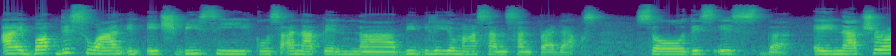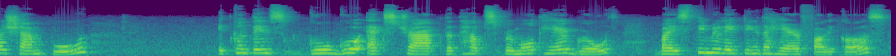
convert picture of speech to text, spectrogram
I bought this one in HBC kung saan natin na uh, bibili yung mga Sansan products. So, this is the a natural shampoo. It contains go-go extract that helps promote hair growth by stimulating the hair follicles,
